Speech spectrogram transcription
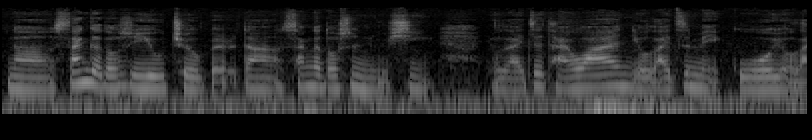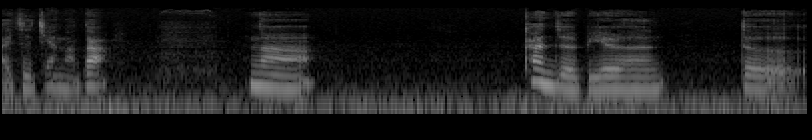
那三个都是 YouTuber，当然三个都是女性，有来自台湾，有来自美国，有来自加拿大。那看着别人。的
